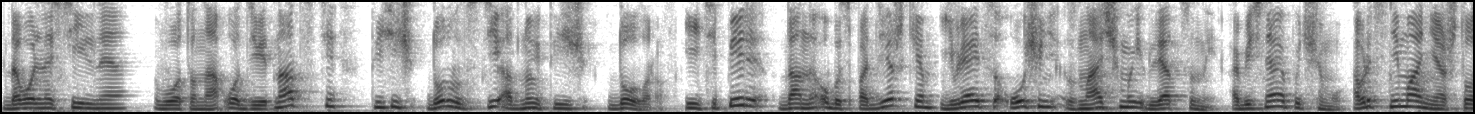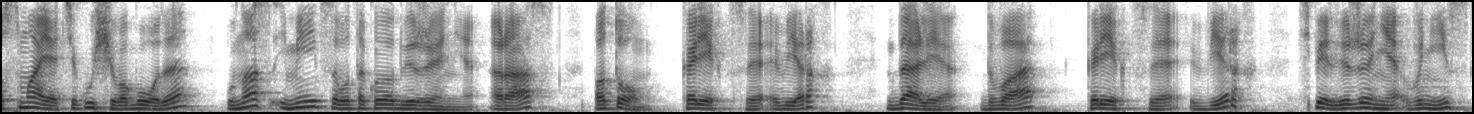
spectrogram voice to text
довольно сильная, вот она, от 19 тысяч до 21 тысяч долларов. И теперь данная область поддержки является очень значимой для цены. Объясняю почему. Обратите внимание, что с мая текущего года у нас имеется вот такое движение. Раз, потом коррекция вверх, далее два, коррекция вверх, Теперь движение вниз.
